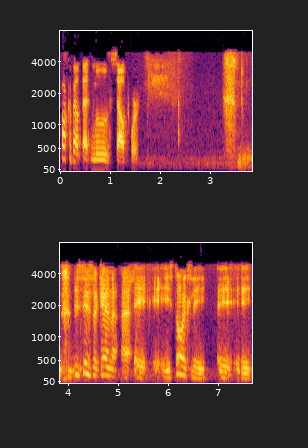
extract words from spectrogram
Talk about that move southward. This is again a, a, historically a,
